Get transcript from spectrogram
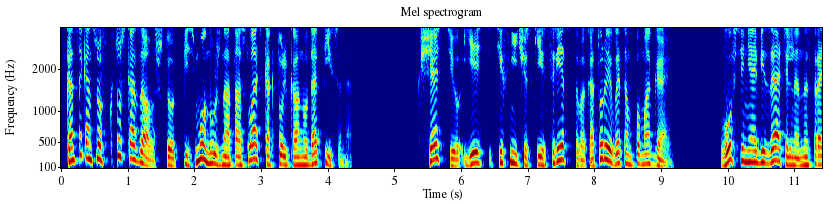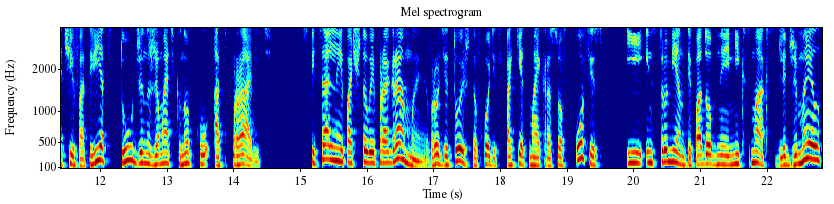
В конце концов, кто сказал, что письмо нужно отослать, как только оно дописано? К счастью, есть технические средства, которые в этом помогают. Вовсе не обязательно, настрочив ответ, тут же нажимать кнопку «Отправить». Специальные почтовые программы, вроде той, что входит в пакет Microsoft Office, и инструменты, подобные MixMax для Gmail,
